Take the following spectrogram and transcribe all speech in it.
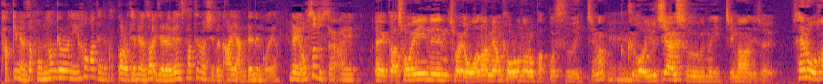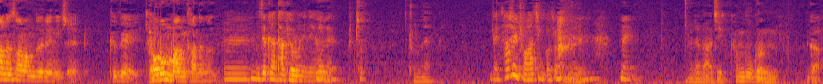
바뀌면서 동성 결혼이 허가되는 국가로 되면서 이제 레벤스 파트너십은 아예 안 되는 거예요. 네 없어졌어요 아예. 네, 그러니까 저희는 저희가 원하면 결혼으로 바꿀 수 있지만 그- 그거 유지할 수는 있지만 이제 새로 하는 사람들은 이제 그게 결혼만 가능한. 음, 이제 그냥 다 결혼이네요. 네네 그쵸. 좋네. 네 사실 좋아진 거죠. 네. 왜냐면 아직 한국은 그러니까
